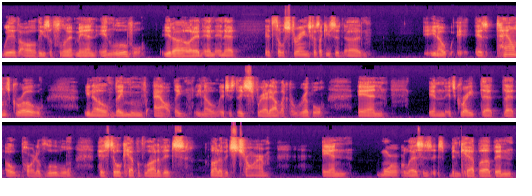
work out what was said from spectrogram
with all these affluent men in Louisville, you know, and, and, and that it's so strange because, like you said, uh, you know, as towns grow, you know, they move out. They, you know, it just they spread out like a ripple, and and it's great that that old part of Louisville has still kept a lot of its a lot of its charm, and more or less has, has been kept up and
